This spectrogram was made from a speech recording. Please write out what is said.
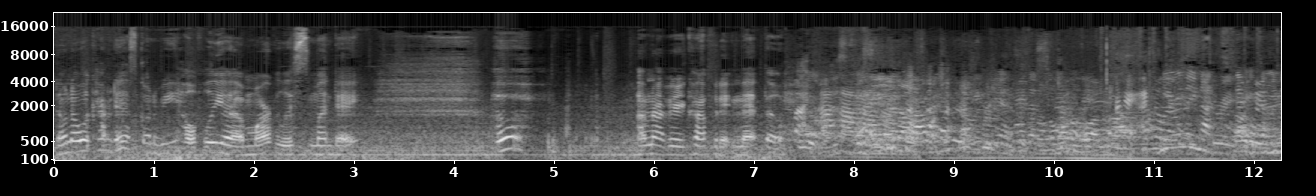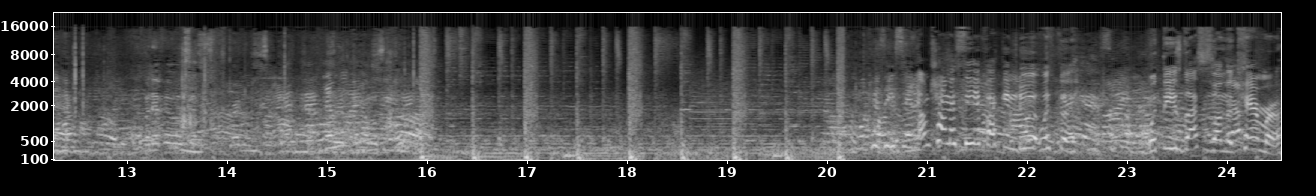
Don't know what kind of day. It's gonna be hopefully a marvelous Monday oh I'm not very confident in that though. But if it was I'm trying to see if I can do it with the with these glasses on the camera.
